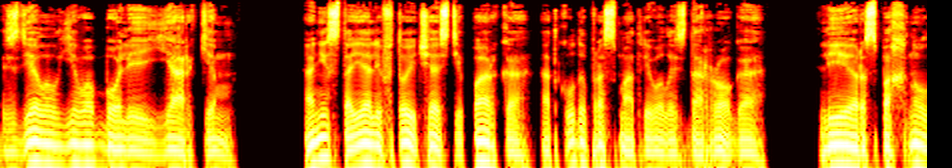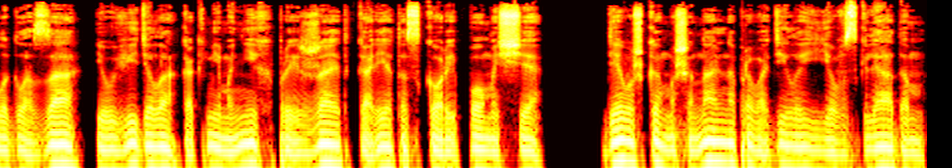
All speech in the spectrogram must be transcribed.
сделал его более ярким. Они стояли в той части парка, откуда просматривалась дорога. Лия распахнула глаза и увидела, как мимо них проезжает карета скорой помощи. Девушка машинально проводила ее взглядом.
